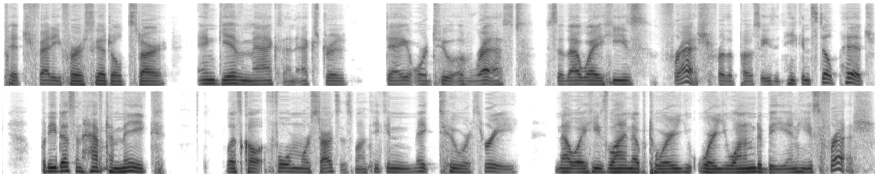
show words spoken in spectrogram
pitch Fedde for a scheduled start, and give Max an extra day or two of rest so that way he's fresh for the postseason. He can still pitch, but he doesn't have to make, let's call it four more starts this month. He can make two or three. And that way he's lined up to where you where you want him to be and he's fresh.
